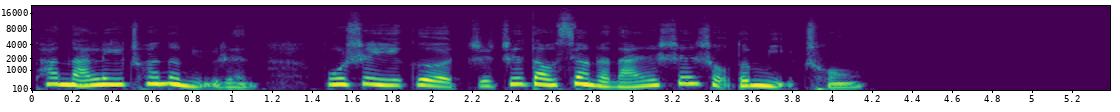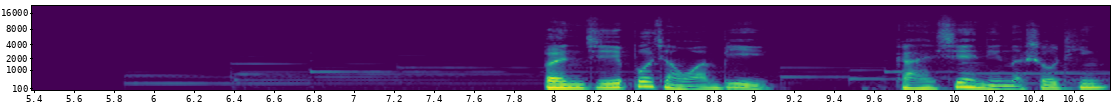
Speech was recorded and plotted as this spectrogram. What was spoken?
他南离川的女人不是一个只知道向着男人伸手的米虫。本集播讲完毕，感谢您的收听。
